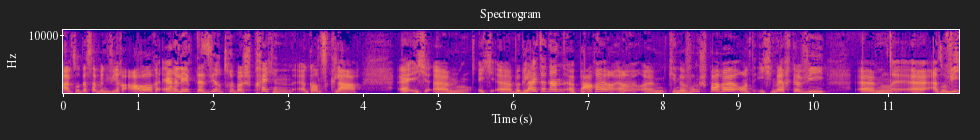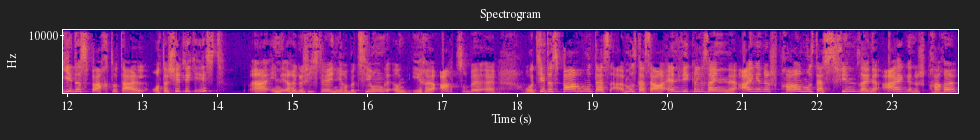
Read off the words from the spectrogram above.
also das haben wir auch erlebt, dass wir drüber sprechen, ganz klar. Äh, ich, ähm, ich äh, begleite dann äh, Paare, äh, ähm, Kinderwunschpaare und ich merke, wie, ähm, äh, also wie jedes Paar total unterschiedlich ist äh, in ihrer Geschichte, in ihrer Beziehung und ihre Art zu be und jedes Paar muss das muss das auch entwickeln, seine eigene Sprache, muss das finden, seine eigene Sprache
